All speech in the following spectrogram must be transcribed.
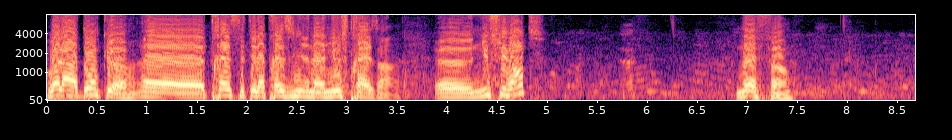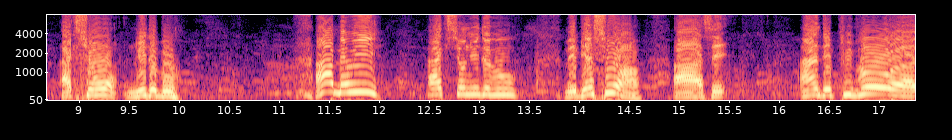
Voilà, donc euh, 13, c'était la, 13, la news 13. Euh, news suivante 9. Action Nuit debout. Ah mais oui Action Nuit debout. Mais bien sûr Ah c'est un des plus beaux, euh,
